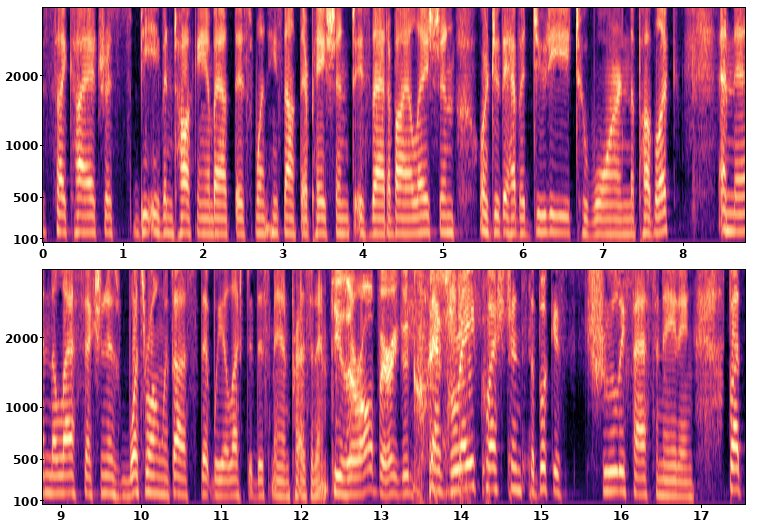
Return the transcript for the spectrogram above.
psychiatrists be even talking about this when he's not their patient? Is that a violation, or do they have a duty to warn the public? And then the last section is what's wrong with us that we elected this man president? These are all very good questions. They're great questions. The book is truly fascinating. But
